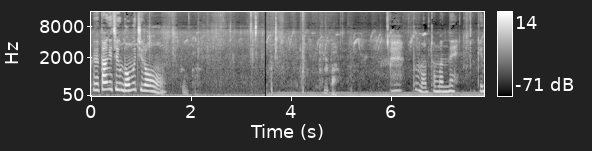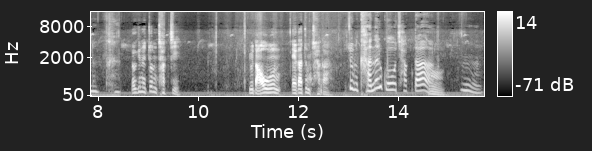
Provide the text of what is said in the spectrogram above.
근데 땅이 지금 너무 질어. 그러니까. 풀 봐. 품 엄청 많네. 여기는. 여기는 좀 작지. 요 나온 애가 좀 작아. 좀 가늘고 작다. 어. 음.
